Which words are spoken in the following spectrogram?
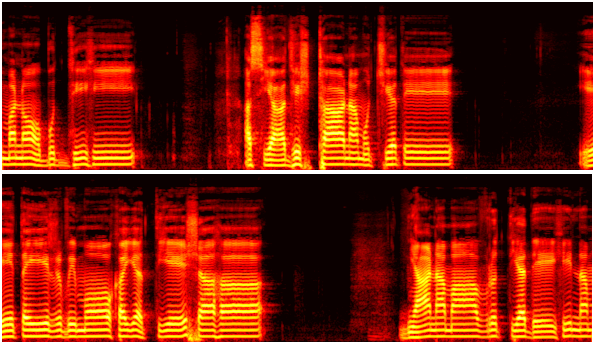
మనోబుద్ధి. అస్యాధిష్టానముచ్యతే. ఏతైర్విమోహయత్యేషः. జ్ఞానమావృత్య దేహినం.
